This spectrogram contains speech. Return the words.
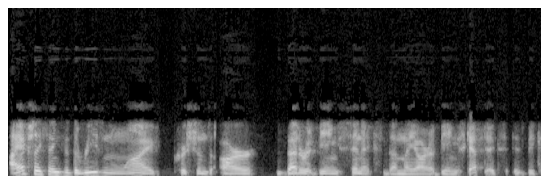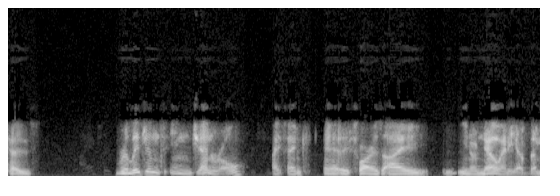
I actually think that the reason why Christians are better at being cynics than they are at being skeptics is because religions in general, I think, as far as I, you know, know any of them,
